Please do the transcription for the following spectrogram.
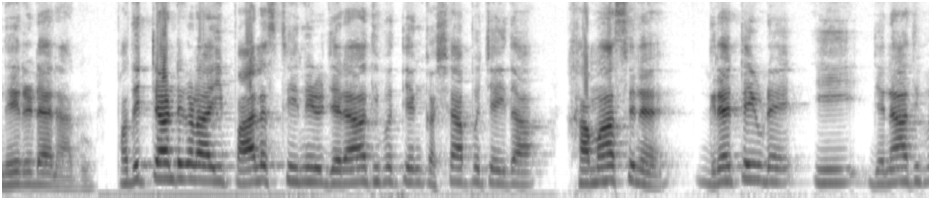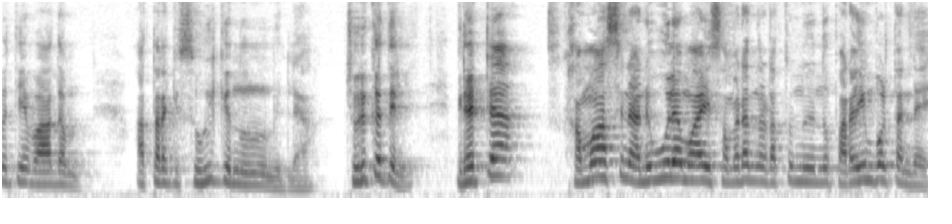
നേരിടാനാകൂ. പതിറ്റാണ്ടുകളായി പാലസ്തീനിൽ ജനാധിപത്യം കശാപ്പ് ചെയ്ത ഹമാസിന് ഗ്രറ്റയുടെ ഈ ജനാധിപത്യവാദം അത്രയ്ക്ക് സുഖിക്കുന്നൊന്നുമില്ല. ചുരുക്കത്തിൽ ഗ്രറ്റ ഹമാസിന് അനുകൂലമായി സമരം നടത്തുന്നു എന്ന് പറയുമ്പോൾ തന്നെ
